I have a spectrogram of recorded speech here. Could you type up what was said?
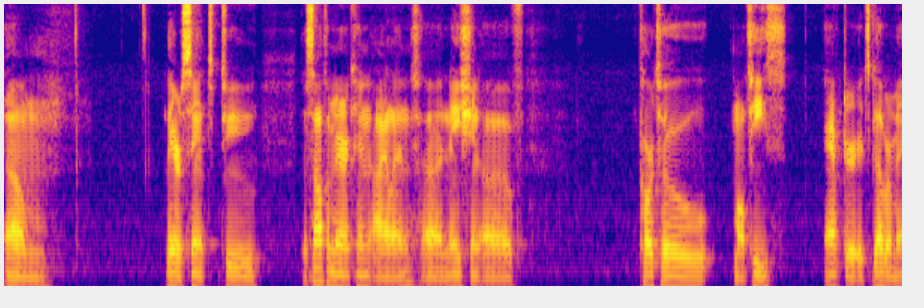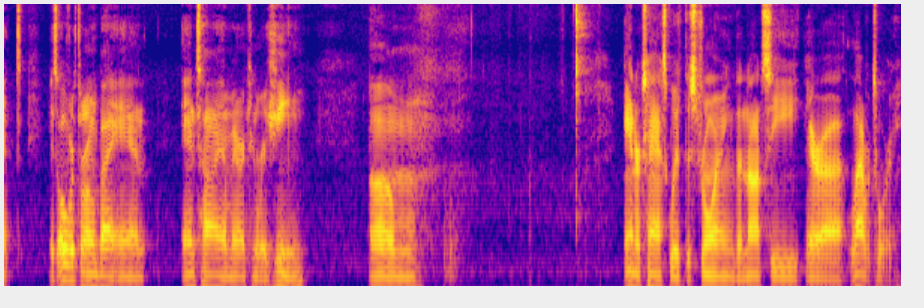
Um, they are sent to the South American island, uh, nation of Corto Maltese after its government is overthrown by an anti American regime um, and are tasked with destroying the Nazi era laboratory.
